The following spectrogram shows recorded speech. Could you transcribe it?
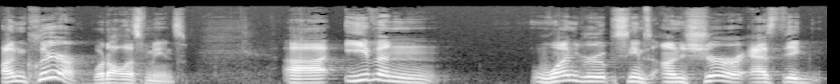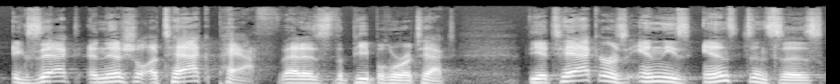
unclear what all this means. Uh, even one group seems unsure as the exact initial attack path, that is, the people who are attacked. The attackers in these instances,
